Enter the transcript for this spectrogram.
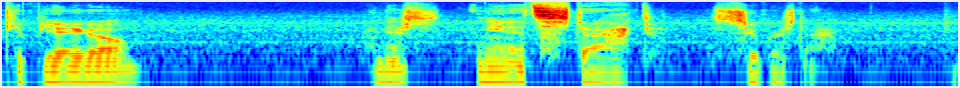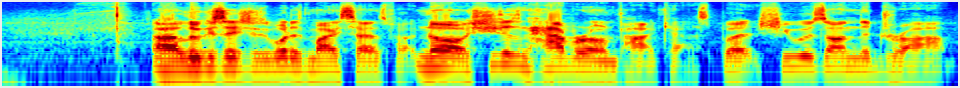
Kipyego. I mean there's I mean it's stacked, super stacked. Uh, Lucas says, "What is my size?" No, she doesn't have her own podcast, but she was on the drop.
